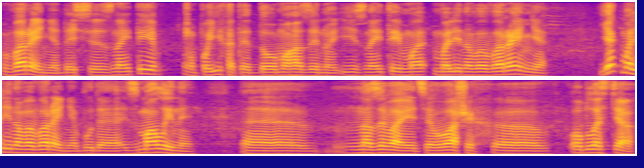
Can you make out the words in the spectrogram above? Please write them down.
варення десь знайти, поїхати до магазину і знайти ма- малінове варення. Як малінове варення буде з малини? Е, називається в ваших е, областях.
